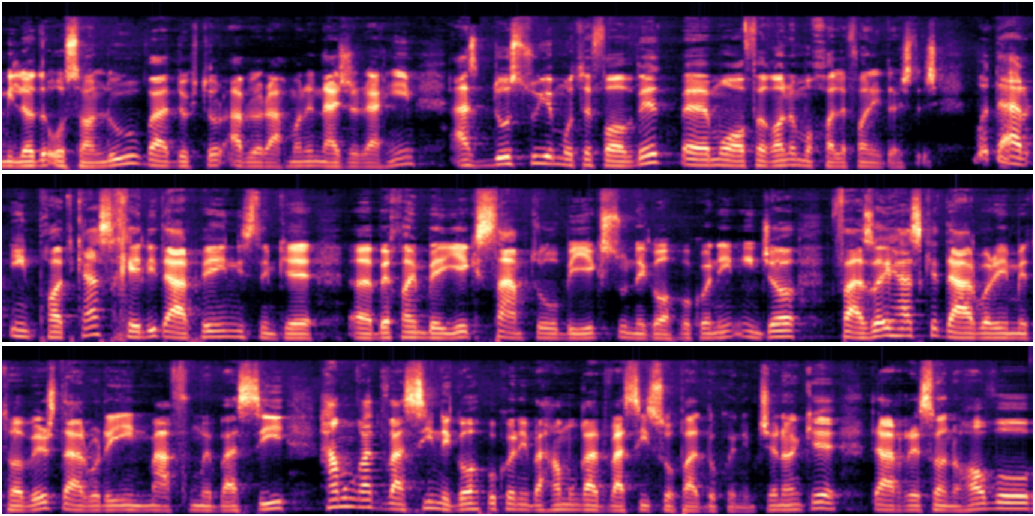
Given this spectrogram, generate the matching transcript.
میلاد اوسانلو و دکتر عبدالرحمن نجر رحیم از دو سوی متفاوت موافقان و مخالفانی داشتش. ما در این پادکست خیلی در پی نیستیم که بخوایم به یک سمت و به یک سو نگاه بکنیم. اینجا فضایی هست که درباره متاورس درباره این مفهوم وسیع همونقدر وسیع نگاه بکنیم و همونقدر وسیع صحبت بکنیم. چنانکه در رسانه ها و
